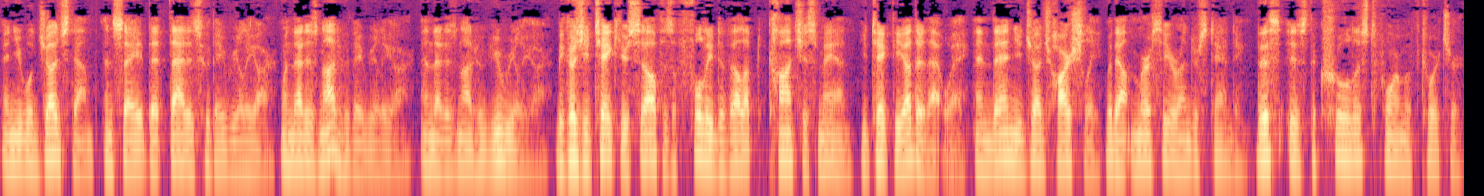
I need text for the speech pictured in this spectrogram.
and you will judge them and say that that is who they really are, when that is not who they really are, and that is not who you really are. Because you take yourself as a fully developed, conscious man, you take the other that way, and then you judge harshly, without mercy or understanding. This is the cruelest form of torture.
